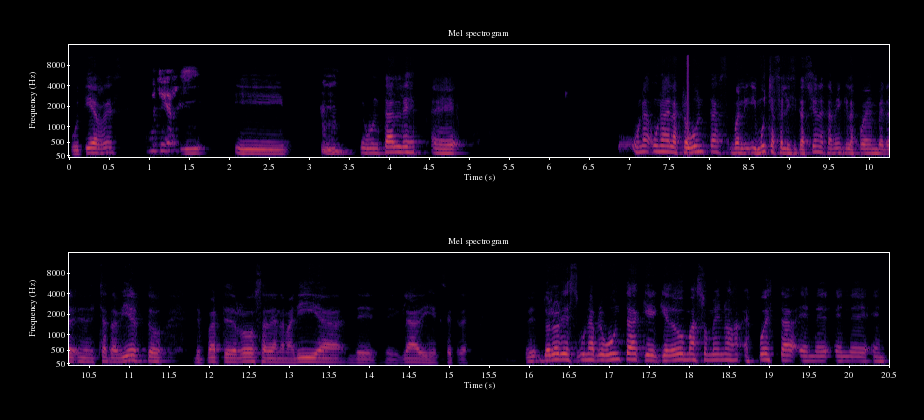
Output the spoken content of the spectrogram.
Gutiérrez. Gutiérrez. Y, y, preguntarles una, una, de las preguntas, bueno, y muchas felicitaciones también que las pueden ver en el chat abierto, de parte de Rosa, de Ana María, de, Gladys, etc. Eh, Dolores, una pregunta que quedó más o menos expuesta en, en,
